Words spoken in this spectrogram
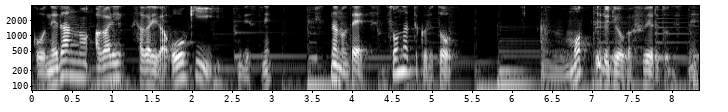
こう、値段の上がり下がりが大きいんですね。なので、そうなってくると、あの持ってる量が増えるとですね、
